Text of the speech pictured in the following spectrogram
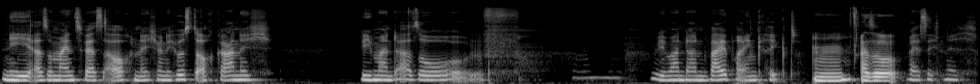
nee, also meins wäre es auch nicht. Und ich wüsste auch gar nicht, wie man da so, wie man da einen Vibe reinkriegt. Mhm. Also weiß ich nicht.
